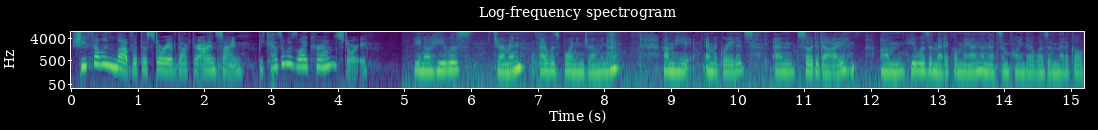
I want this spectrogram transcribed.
She fell in love with the story of Dr. Einstein because it was like her own story. You know, he was German. I was born in Germany. Um, he emigrated, and so did I. Um, he was a medical man, and at some point I was a medical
